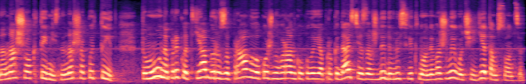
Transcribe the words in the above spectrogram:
на нашу активність, на наш апетит. Тому, наприклад, я беру за правило кожного ранку, коли я прокидаюся, я завжди дивлюсь вікно. Неважливо, чи є там сонце,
